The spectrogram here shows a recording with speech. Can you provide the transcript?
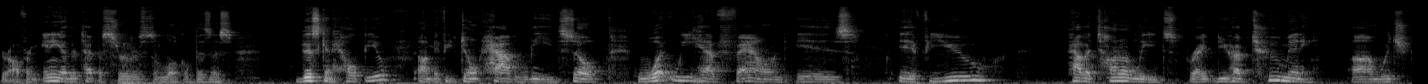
you're offering any other type of service to a local business. This can help you um, if you don't have leads. So what we have found is if you have a ton of leads, right? You have too many, um, which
